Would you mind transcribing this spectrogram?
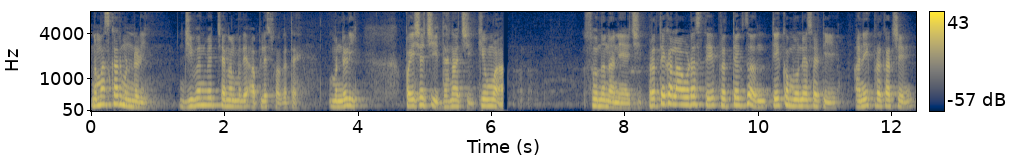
नमस्कार मंडळी. जीवनवेद चॅनलमध्ये आपले स्वागत आहे. मंडळी पैशाची धनाची किंवा सोनं नाण्याची प्रत्येकाला आवड असते. प्रत्येकजण ते कमवण्यासाठी अनेक प्रकारचे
